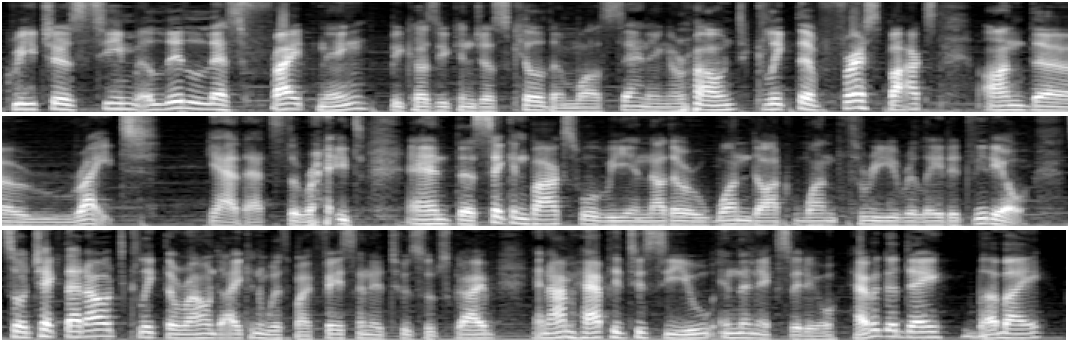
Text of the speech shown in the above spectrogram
creatures seem a little less frightening, because you can just kill them while standing around, click the first box on the right. Yeah, that's the right. And the second box will be another 1.13 related video. So check that out, click the round icon with my face in it to subscribe, and I'm happy to see you in the next video. Have a good day, bye bye.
